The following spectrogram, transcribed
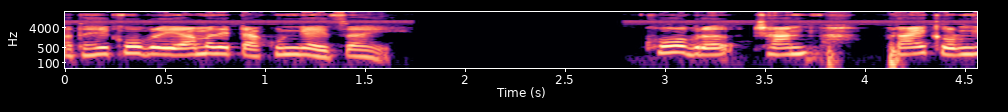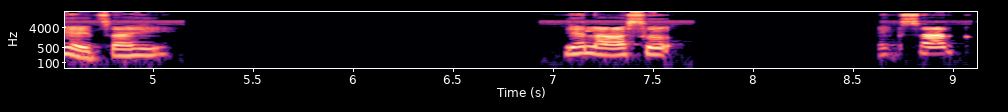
आता हे खोबरं यामध्ये टाकून घ्यायचं आहे. खोबरं छान फ्राय करून घ्यायचं आहे. याला असं एकसारखं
